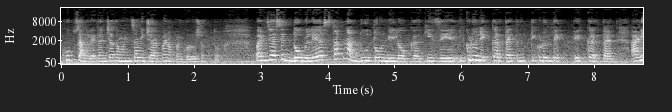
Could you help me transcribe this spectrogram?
खूप चांगले त्यांच्या कमेंटचा विचार पण आपण करू शकतो. पण जे असे दोगले असतात ना दुतोंडी लोक की जे इकडून एक करतायत आणि तिकडून ते एक करतायत. आणि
